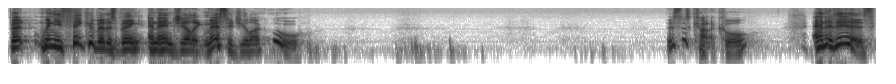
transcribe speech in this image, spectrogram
But when you think of it as being an angelic message, you're like, ooh, this is kind of cool. And it is.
